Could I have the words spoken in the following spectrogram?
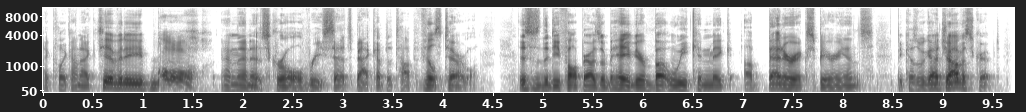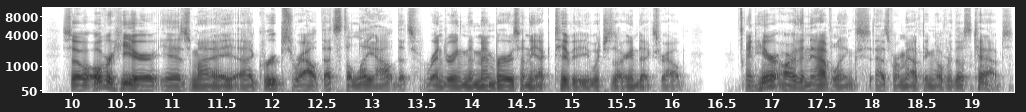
I click on activity, and then it scroll resets back up the top. It feels terrible. This is the default browser behavior, but we can make a better experience because we got JavaScript. So over here is my uh, groups route. That's the layout that's rendering the members and the activity, which is our index route. And here are the nav links as we're mapping over those tabs.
